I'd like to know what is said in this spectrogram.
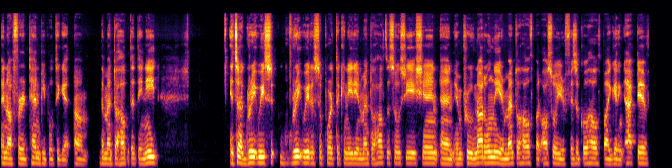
enough for 10 people to get um, the mental help that they need. It's a great way, great way to support the Canadian Mental Health Association and improve not only your mental health but also your physical health by getting active.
